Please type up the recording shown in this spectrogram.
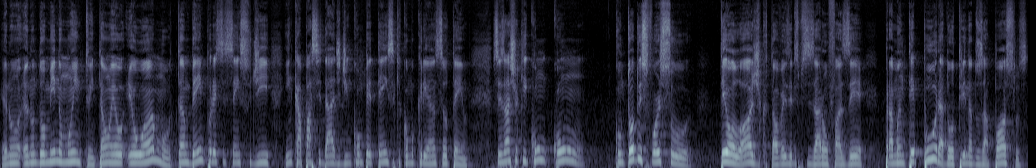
eu, não, eu não domino muito, então eu, eu amo também por esse senso de incapacidade, de incompetência que como criança eu tenho. Vocês acham que com, com, com todo o esforço teológico, talvez eles precisaram fazer para manter pura a doutrina dos apóstolos,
